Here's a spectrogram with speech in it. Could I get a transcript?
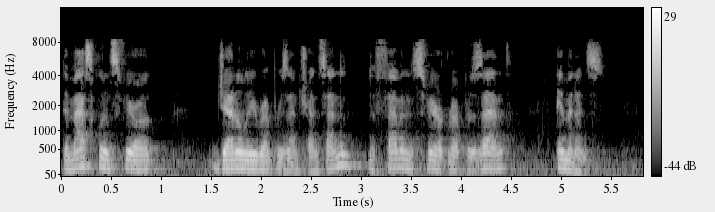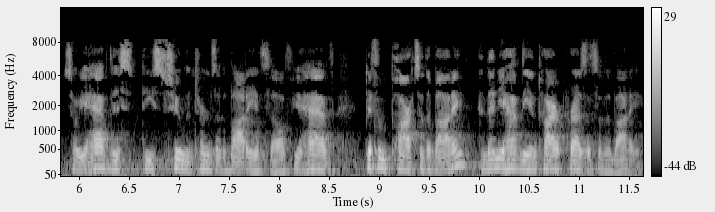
The masculine sphere generally represent transcendent. The feminine sphere represent immanence. So you have this, these two in terms of the body itself. You have different parts of the body, and then you have the entire presence of the body.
